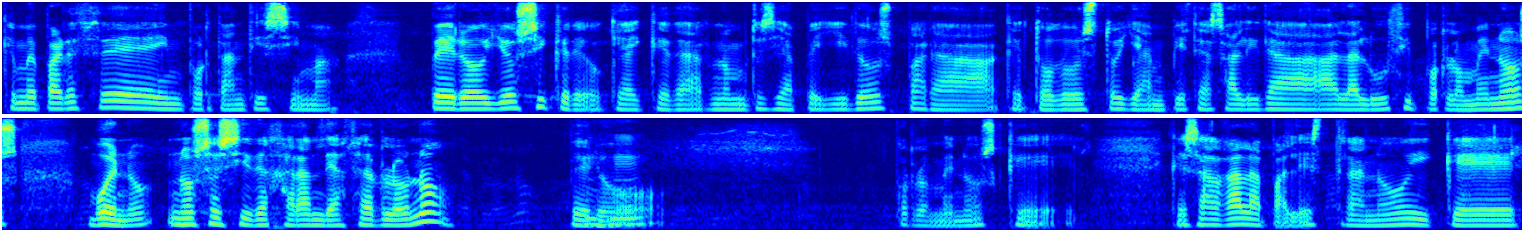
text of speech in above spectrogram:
que me parece importantísima. Pero yo sí creo que hay que dar nombres y apellidos para que todo esto ya empiece a salir a, la luz y por lo menos, bueno, no sé si dejarán de hacerlo o no, pero por lo menos que, que salga a la palestra, ¿no? Y que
